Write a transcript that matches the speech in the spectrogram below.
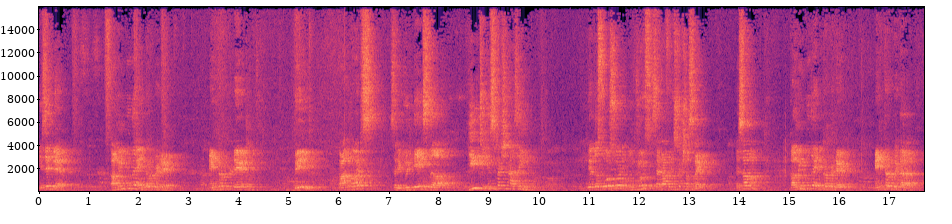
Is it clear? Coming to the interpreted, interpreted will converts, sorry, it will takes the each instruction as input. Here the source code includes set of instructions, right? Yes or no? Coming to the interpreted, interpreter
